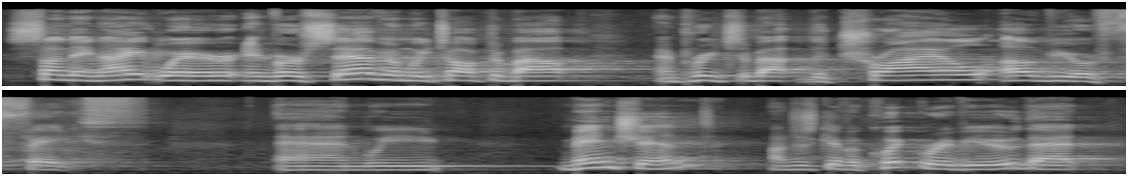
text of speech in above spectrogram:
Sunday night, where in verse 7 we talked about and preached about the trial of your faith. And we mentioned, I'll just give a quick review, that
